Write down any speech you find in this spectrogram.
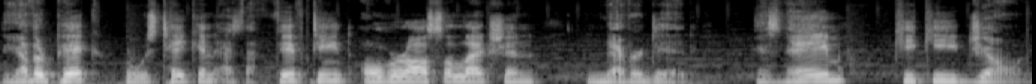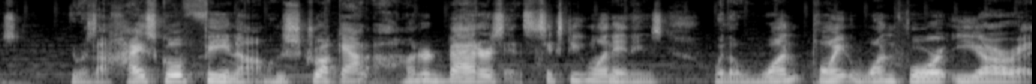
The other pick, who was taken as the 15th overall selection, never did. His name, Kiki Jones. He was a high school phenom who struck out 100 batters in 61 innings with a 1.14 ERA.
